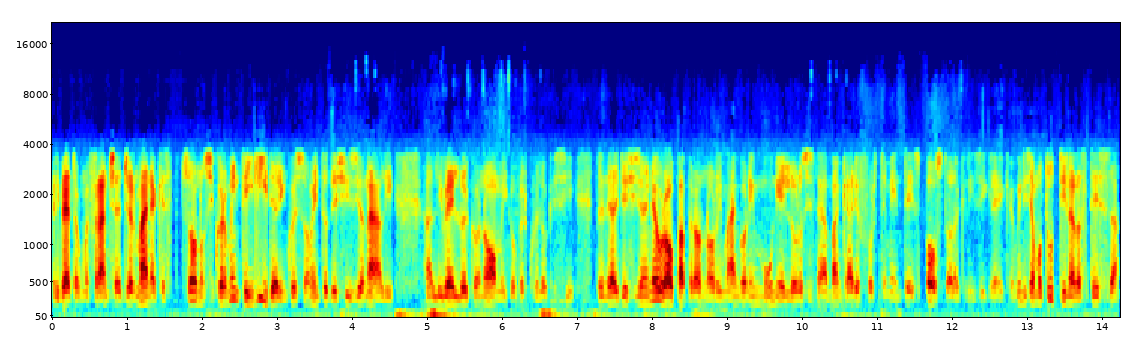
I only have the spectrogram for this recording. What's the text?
ripeto, come Francia e Germania, che sono sicuramente i leader in questo momento decisionali a livello economico per quello che si prenderà di decisioni in Europa, però non rimangono immuni e il loro sistema bancario è fortemente esposto alla crisi greca. Quindi siamo tutti nella stessa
